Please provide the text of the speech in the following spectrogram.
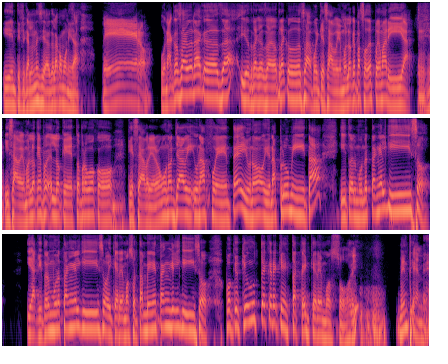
Identificar las necesidades de la comunidad. Pero una cosa es una cosa y otra cosa es otra cosa, porque sabemos lo que pasó después de María. Y sabemos lo que, lo que esto provocó, que se abrieron unos llavi, unas fuentes y, uno, y unas plumitas y todo el mundo está en el guiso. Y aquí todo el mundo está en el guiso y Queremos Sol también está en el guiso. Porque ¿quién usted cree que está en Queremos Sol? ¿Me entiendes?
